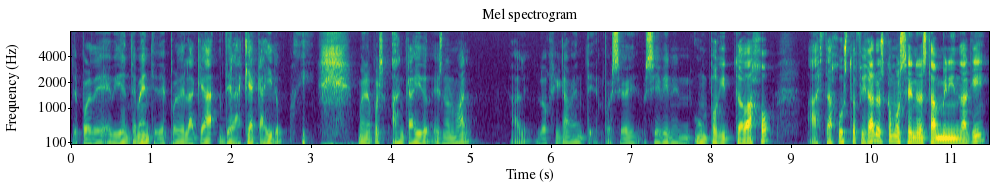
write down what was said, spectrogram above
después de, evidentemente, después de la que ha, de la que ha caído. bueno, pues han caído, es normal. Lógicamente, pues se, se, vienen un poquito abajo, hasta justo. Fijaros cómo se nos están viniendo aquí,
